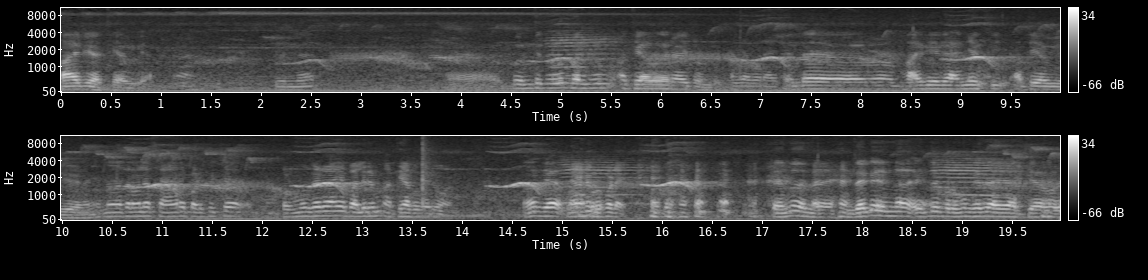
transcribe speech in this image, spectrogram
ഭാര്യ അധ്യാപിക. പിന്നെ ബന്ധുക്കളും പലരും അധ്യാപകരായിട്ടുണ്ട്. എന്റെ ഭാര്യയുടെ അനിയത്തി അധ്യാപികയാണ്. എന്ന് മാത്രമല്ല സാറ് പഠിപ്പിച്ച പ്രമുഖരായ പലരും അധ്യാപകരുമാണ്. ഉൾപ്പെടെ. എന്നല്ല ഇതൊക്കെ എന്ന എന്റെ പ്രമുഖരായ അധ്യാപക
